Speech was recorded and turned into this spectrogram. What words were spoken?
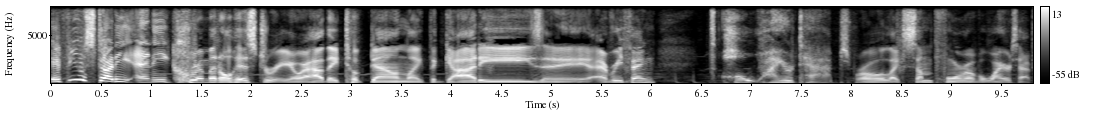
If you study any criminal history or how they took down like the Gottis and everything, it's all wiretaps, bro. Like some form of a wiretap.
